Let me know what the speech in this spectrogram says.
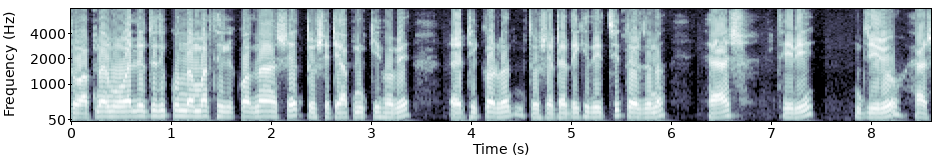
তো আপনার মোবাইলে যদি কোন নাম্বার থেকে কল না আসে, তো সেটি আপনি কীভাবে ঠিক করবেন? তো সেটা দেখিয়ে দিচ্ছি। তো জন্য হ্যাশ থ্রি জিরো হ্যাশ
